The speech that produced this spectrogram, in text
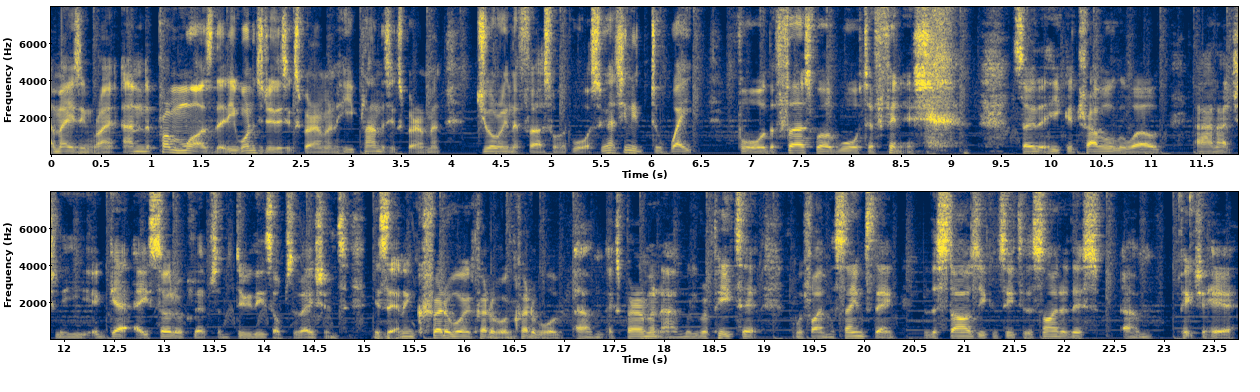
Amazing, right? And the problem was that he wanted to do this experiment, he planned this experiment during the First World War. So he actually needed to wait for the First World War to finish so that he could travel the world and actually get a solar eclipse and do these observations. It's an incredible, incredible, incredible um, experiment, and we repeat it and we find the same thing. The stars you can see to the side of this um, picture here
